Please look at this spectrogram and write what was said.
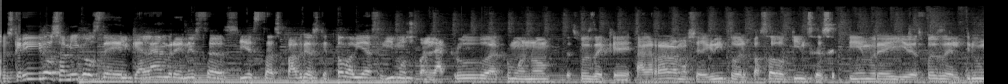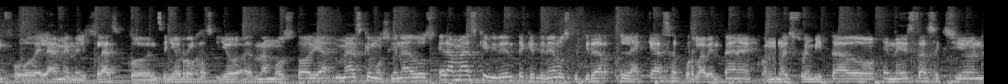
Pues queridos amigos del Calambre en estas fiestas patrias que todavía seguimos con la cruda, cómo no, después de que agarráramos el grito del pasado 15 de septiembre y después del triunfo del AME en el clásico del señor Rojas y yo andamos todavía más que emocionados, era más que evidente que teníamos que tirar la casa por la ventana con nuestro invitado en esta sección.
